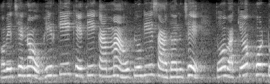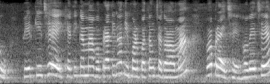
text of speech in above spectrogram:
હવે છે નવ. ફિરકી ખેતી કામમાં ઉપયોગી સાધન છે. તો વાક્ય ખોટું. ફિરકી છે એ ખેતીકામમાં વપરાતી નથી, પણ પતંગ ચગાવવામાં વપરાય છે. હવે છે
